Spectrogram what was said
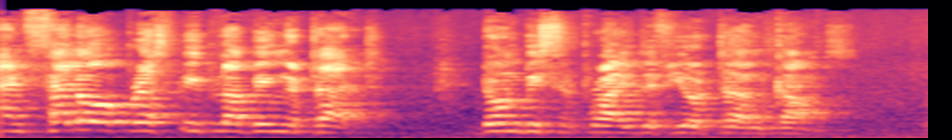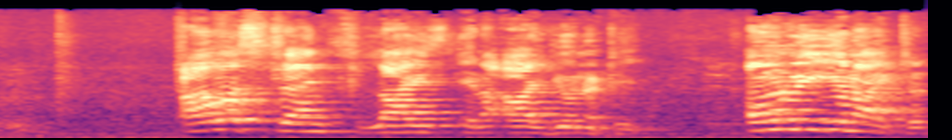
and fellow oppressed people are being attacked, don't be surprised if your turn comes. Our strength lies in our unity. Only united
